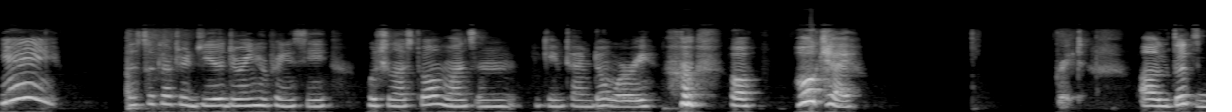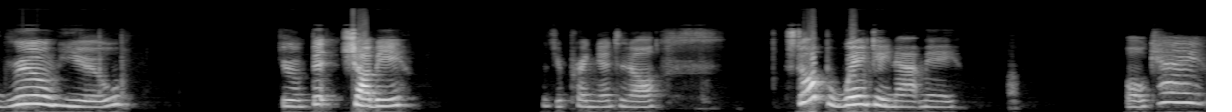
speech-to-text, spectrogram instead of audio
you. Yay! Let's look after Gia during her pregnancy, which lasts 12 months in game time. Don't worry. oh, okay. Great. Uh, let's groom you. You're a bit chubby. Because you're pregnant and all. Stop winking at me. Okay.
